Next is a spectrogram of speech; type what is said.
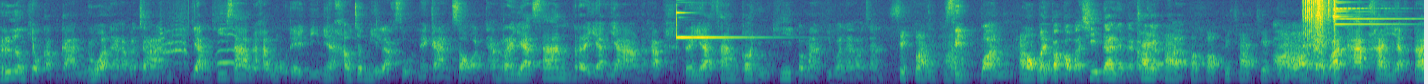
เรื่องเกี่ยวกับการนวดนะครับอาจารย์ อย่างที่ทราบนะครับโรงเรียนนี้เนี่ยเขาจะมีหลักสูตรในการสอนทั้งระยะสั้นระยะยาวนะครับระยะสั้นก็อยู่ที่ประมาณกี่วันแล้วครับอาจารย์สิบวันครับสิบวันครับออกไปประกอบอาชีพได้เลยไหมครับใช่อาจารย์คครับรับประกอบวิชาชีพอ๋อได้แต่ว่าถ้าใครอยากได้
